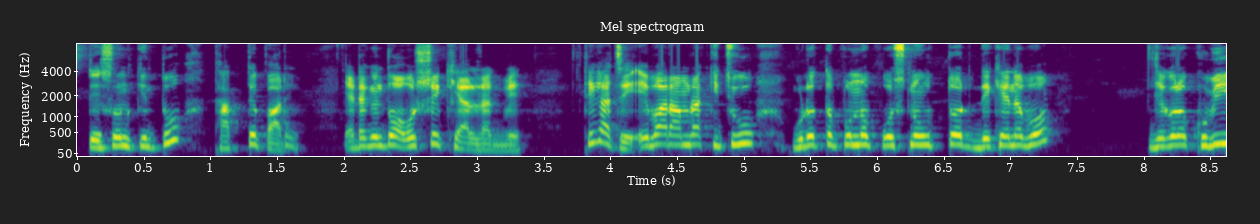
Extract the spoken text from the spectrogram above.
স্টেশন কিন্তু থাকতে পারে। এটা কিন্তু অবশ্যই খেয়াল রাখবে। ঠিক আছে? এবার আমরা কিছু গুরুত্বপূর্ণ প্রশ্ন উত্তর দেখে নেব, যেগুলো খুবই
